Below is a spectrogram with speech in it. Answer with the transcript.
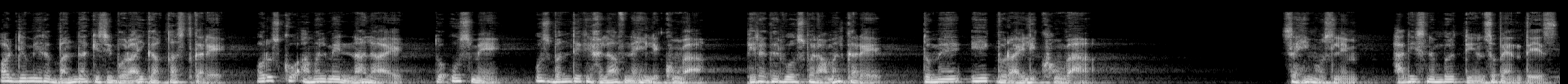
اور جب میرا بندہ کسی برائی کا قصد کرے اور اس کو عمل میں نہ لائے تو اس میں اس بندے کے خلاف نہیں لکھوں گا۔ پھر اگر وہ اس پر عمل کرے تو میں ایک برائی لکھوں گا۔ صحیح مسلم، حدیث نمبر تین سو پینتیس۔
